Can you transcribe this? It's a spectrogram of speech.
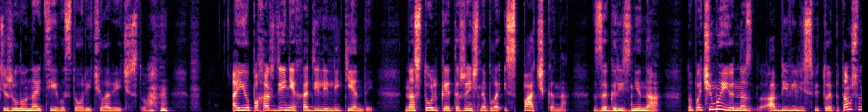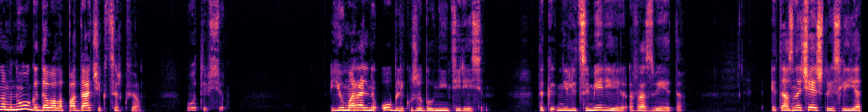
тяжело найти в истории человечества. О ее похождениях ходили легенды. Настолько эта женщина была испачкана, загрязнена. Но почему ее объявили святой? Потому что она много давала подачи к церквям. Вот и все. Ее моральный облик уже был неинтересен. Так не лицемерие разве это? Это означает, что если я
